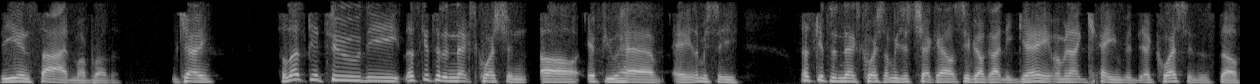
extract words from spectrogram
the inside, my brother. Okay? So let's get to the let's get to the next question. Uh, if you have a let me see. Let's get to the next question. Let me just check out see if y'all got any game. I mean not game, but questions and stuff.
